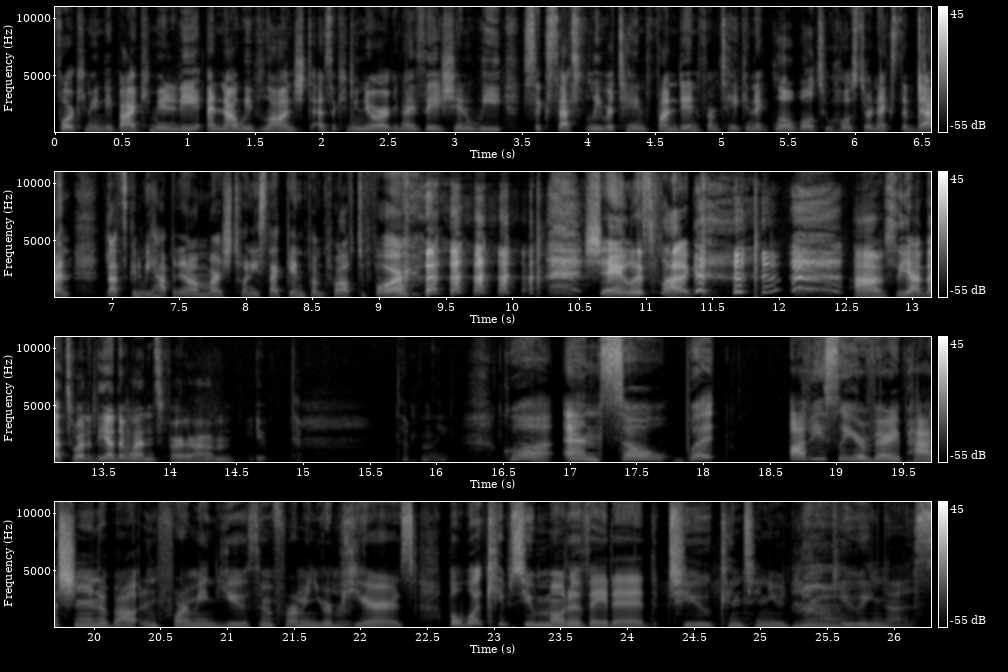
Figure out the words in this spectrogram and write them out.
For community by community and now we've launched as a community organization. We successfully retained funding from TakingITGlobal to host our next event that's going to be happening on march 22nd from 12 to 4 shameless plug um, so yeah that's one of the other ones for um, youth Definitely. Cool. And so, what obviously you're very passionate about informing youth, informing your Mhm. peers, but what keeps you motivated to continue doing this?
